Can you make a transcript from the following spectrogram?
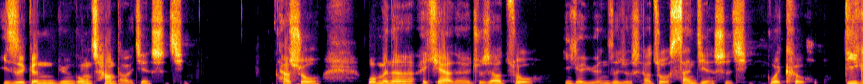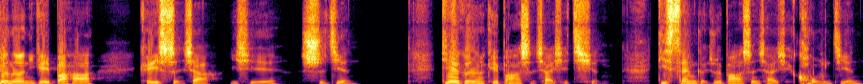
一直跟员工倡导一件事情，他说：“我们呢，IKEA 呢，就是要做一个原则，就是要做三件事情为客户。第一个呢，你可以帮他可以省下一些时间。”第二个呢，可以帮他省下一些钱；第三个就是帮他省下一些空间。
